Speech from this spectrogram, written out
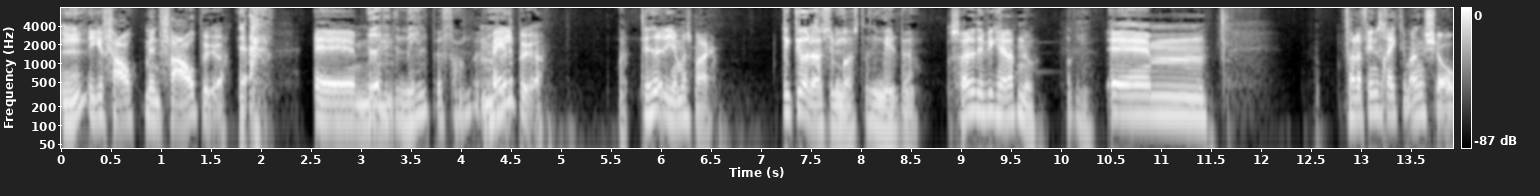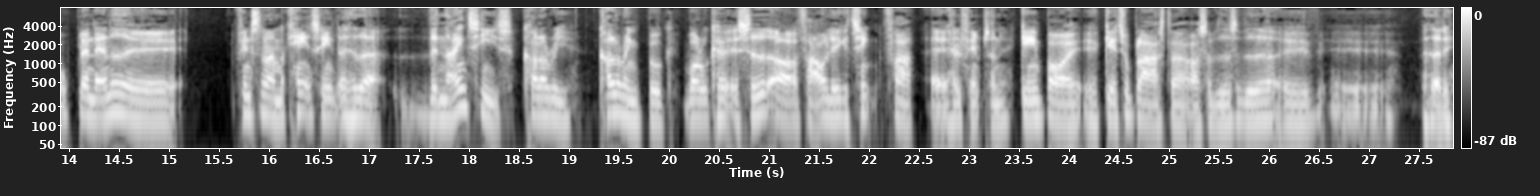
Mm. Ikke fag, men farvebøger. Ja. Øhm, Hedder det det malebøger? farvebøger? malebøger. What? Det hedder det hjemme hos mig. Det gjorde det også i Moster, de malebøger. Så er det det, vi kalder dem nu. Okay. Øhm, for der findes rigtig mange sjove. Blandt andet øh, findes der en amerikansk en, der hedder The 90s Coloring, Coloring Book, hvor du kan sidde og farvelægge ting fra øh, 90'erne. Game Boy, øh, Ghetto Blaster osv. osv. Øh, øh, hvad hedder det?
